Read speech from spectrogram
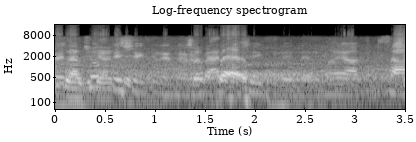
güzeldi Çok gerçekten. teşekkür ederim. Çok ben teşekkür ederim hayatım. Sağ ol.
